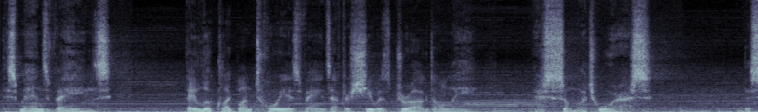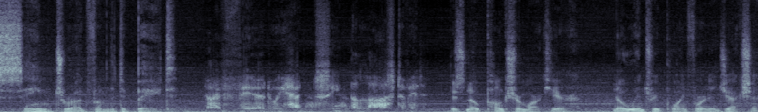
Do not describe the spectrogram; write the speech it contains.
This man's veins. They look like Montoya's veins after she was drugged, only they're so much worse. The same drug from the debate. I feared we hadn't seen the last of it. There's no puncture mark here. No entry point for an injection.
